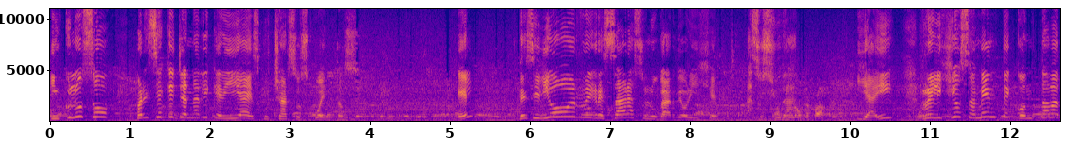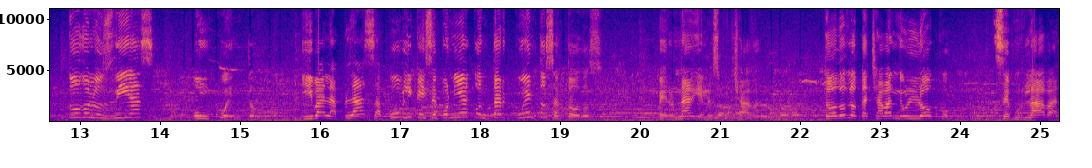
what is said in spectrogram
Incluso parecía que ya nadie quería escuchar sus cuentos. Él decidió regresar a su lugar de origen, a su ciudad. Y ahí, religiosamente, contaba todos los días un cuento. Iba a la plaza pública y se ponía a contar cuentos a todos, pero nadie lo escuchaba. Todos lo tachaban de un loco, se burlaban,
